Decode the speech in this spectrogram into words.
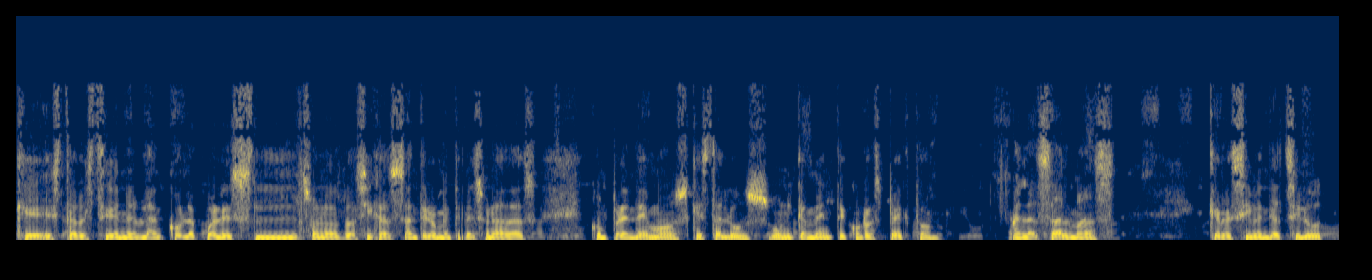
que está vestida en el blanco, la cual es, son las vasijas anteriormente mencionadas. Comprendemos que esta luz únicamente con respecto a las almas que reciben de Atzilut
